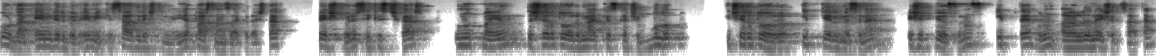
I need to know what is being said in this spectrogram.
Buradan M1 bölü M2 sadeleştirmeyi yaparsanız arkadaşlar 5 bölü 8 çıkar. Unutmayın dışarı doğru merkez kaçı bulup içeri doğru ip gerilmesine eşitliyorsunuz. İp de bunun ağırlığına eşit zaten.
